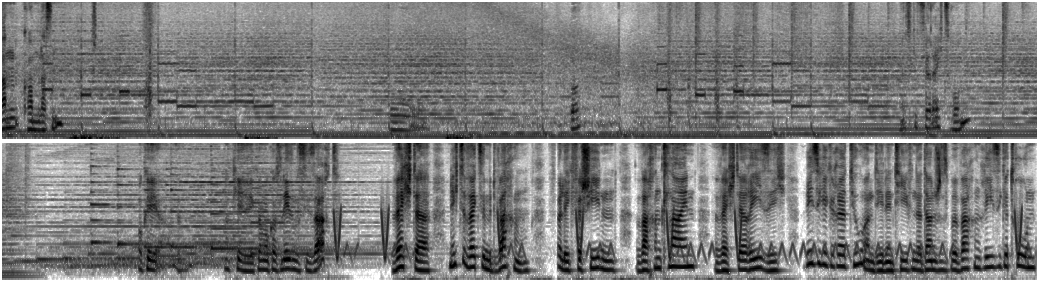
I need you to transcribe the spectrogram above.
Rankommen lassen. Oh. So. Jetzt geht's hier rechts rum. Okay, äh, okay, hier können wir kurz lesen, was sie sagt. Wächter, nicht zu wechseln mit Wachen. Völlig verschieden. Wachen klein, Wächter riesig. Riesige Kreaturen, die in den Tiefen der Dungeons bewachen, riesige Truhen.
